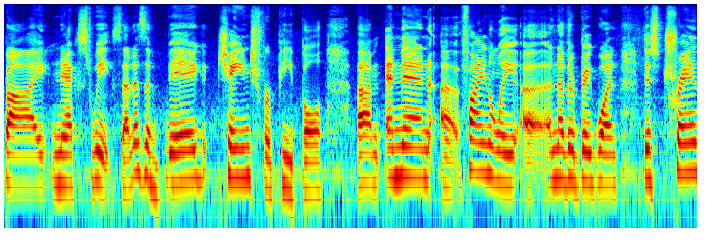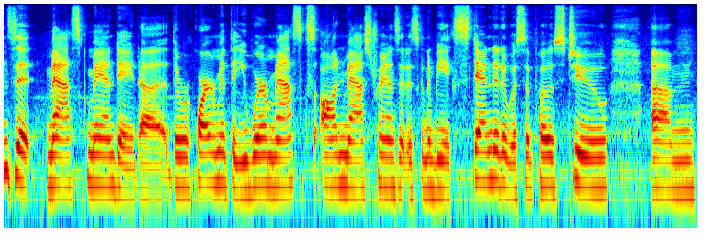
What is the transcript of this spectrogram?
by next week. So that is a big change for people. Um, and then uh, finally, uh, another big one, this transit mask mandate. Uh, the requirement that you wear masks on mass transit is going to be extended. It was supposed to um,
